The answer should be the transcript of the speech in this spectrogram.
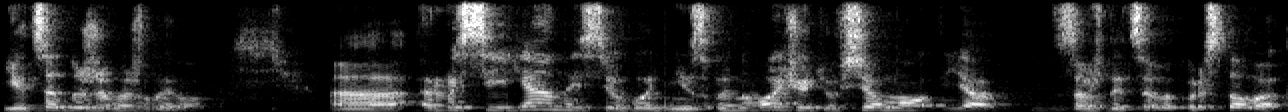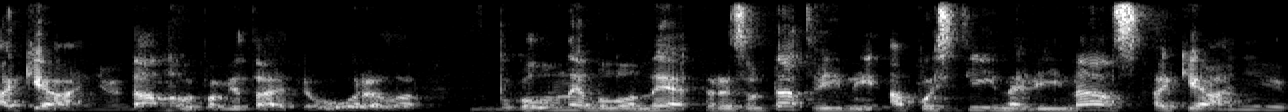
і це дуже важливо. Е, Росіяни сьогодні звинувачують у всьому. Я завжди це використовую океанію. Да? Ну ви пам'ятаєте Орела. Головне було не результат війни, а постійна війна з океанією.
